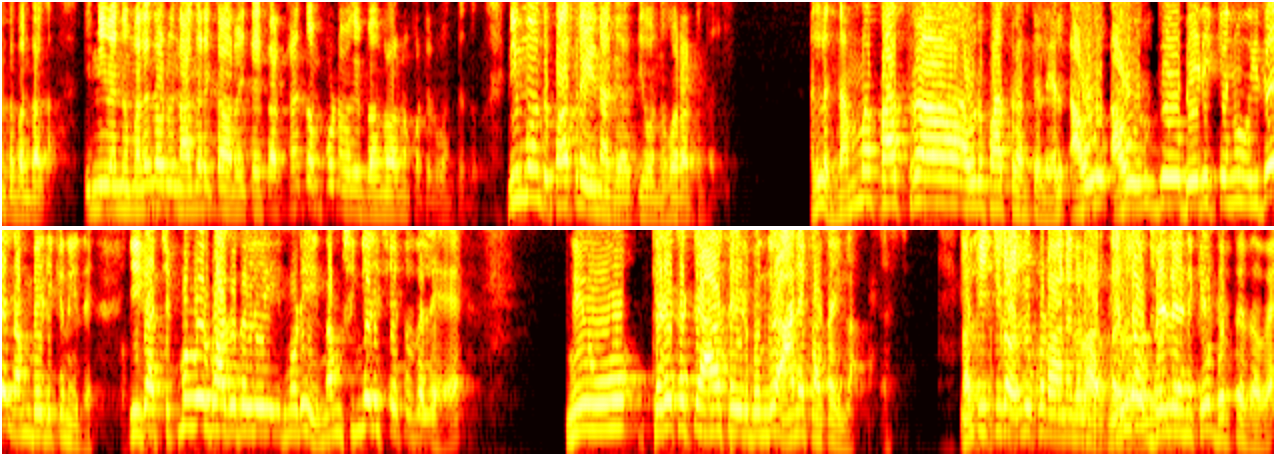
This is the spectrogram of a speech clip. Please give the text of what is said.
ಅಂತ ಬಂದಾಗ ನೀವೇನು ಮಲೆನಾಡು ನಾಗರಿಕ ರೈತ ಹಿತಾರಕ್ಷಣೆ ಸಂಪೂರ್ಣವಾಗಿ ಬೆಂಬಲವನ್ನು ಕೊಟ್ಟಿರುವಂಥದ್ದು. ನಿಮ್ಮ ಒಂದು ಪಾತ್ರ ಏನಾಗುತ್ತೆ ಈ ಒಂದು ಹೋರಾಟದಲ್ಲಿ? ಅಲ್ಲ ನಮ್ಮ ಪಾತ್ರ ಅವ್ರ ಪಾತ್ರ ಅಂತಲ್ಲ. ಅವ್ರ ಅವ್ರದ್ದು ಬೇಡಿಕೆನೂ ಇದೆ ನಮ್ಮ ಬೇಡಿಕೆನೂ ಇದೆ. ಈಗ ಚಿಕ್ಕಮಗಳೂರು ಭಾಗದಲ್ಲಿ ನೋಡಿ ನಮ್ಮ ಶೃಂಗೇರಿ ಕ್ಷೇತ್ರದಲ್ಲಿ ನೀವು ಕೆರೆ ಕಟ್ಟೆ ಆ ಸೈಡ್ ಬಂದ್ರೆ ಆನೆ ಕಾಟ ಇಲ್ಲ. ಇತ್ತೀಚೆಗೆ ಅಲ್ಲೂ ಕೂಡ ಆನೆಗಳು ಎಲ್ಲ. ಬೆಳ್ಳೆಣಿಕೆ ಬರ್ತಾ ಇದಾವೆ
